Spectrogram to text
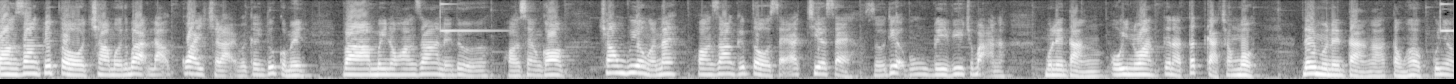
Hoàng Giang Crypto chào mừng các bạn đã quay trở lại với kênh YouTube của mình. Và mình là Hoàng Giang đến từ Hoàng Giang.com Trong video ngày hôm nay, Hoàng Giang Crypto sẽ chia sẻ, giới thiệu cũng review cho bạn à, một nền tảng all-in-one tức là tất cả trong một. Đây là một nền tảng à, tổng hợp cũng như là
